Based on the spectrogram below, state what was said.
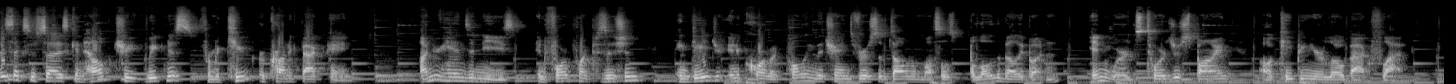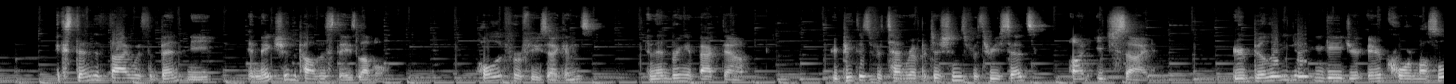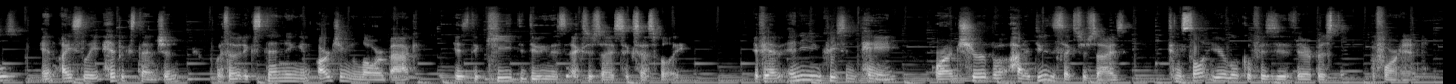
This exercise can help treat weakness from acute or chronic back pain. On your hands and knees, in four point position, engage your inner core by pulling the transverse abdominal muscles below the belly button inwards towards your spine while keeping your low back flat. Extend the thigh with the bent knee and make sure the pelvis stays level. Hold it for a few seconds and then bring it back down. Repeat this for 10 repetitions for 3 sets on each side. Your ability to engage your inner core muscles and isolate hip extension without extending and arching the lower back is the key to doing this exercise successfully. If you have any increase in pain or unsure about how to do this exercise, consult your local physiotherapist beforehand.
